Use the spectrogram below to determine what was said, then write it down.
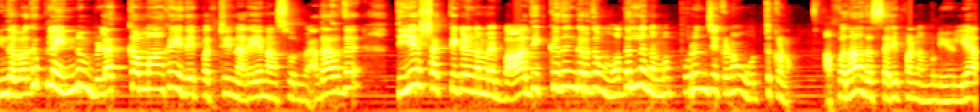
இந்த வகுப்புல இன்னும் விளக்கமாக இதை பற்றி நிறைய நான் சொல்வேன். அதாவது தீய சக்திகள் நம்மை பாதிக்குதுங்கிறத முதல்ல நம்ம புரிஞ்சுக்கணும் ஒத்துக்கணும். அப்பதான் அதை சரி பண்ண முடியும் இல்லையா?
